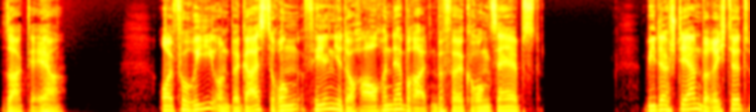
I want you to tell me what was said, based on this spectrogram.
sagte er. Euphorie und Begeisterung fehlen jedoch auch in der breiten Bevölkerung selbst. Wie der Stern berichtet,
